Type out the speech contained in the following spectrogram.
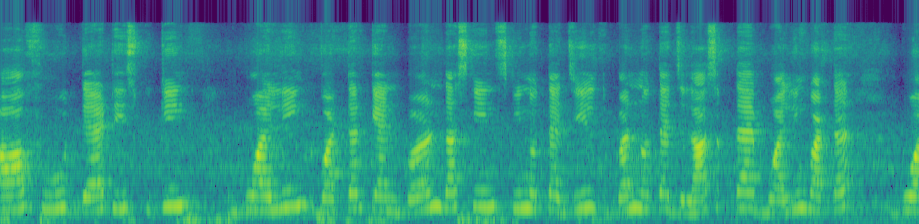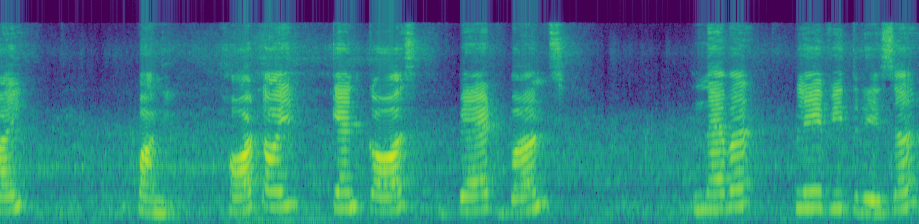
of food that is cooking boiling water can burn the skin skin होता है जिल्द, बर्न होता है, जला सकता है। बॉइलिंग वाटर बॉयल पानी। Hot oil can cause bad burns. Never play with razor,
